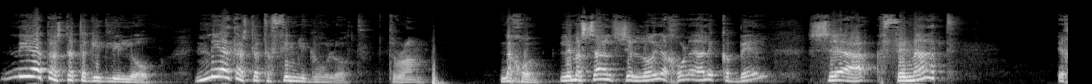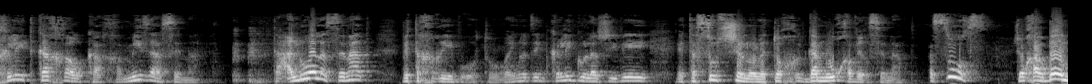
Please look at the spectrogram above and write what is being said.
מי אתה שאתה תגיד לי לא? מי אתה שאתה תשים לי גבולות? טראמפ. נכון. למשל, שלא יכול היה לקבל שהסנאט החליט ככה או ככה. מי זה הסנאט? תעלו על הסנאט ותחריבו אותו. ראינו את זה עם קליגולה שהביא את הסוס שלו לתוך, גם הוא חבר סנאט. הסוס שמחרבן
